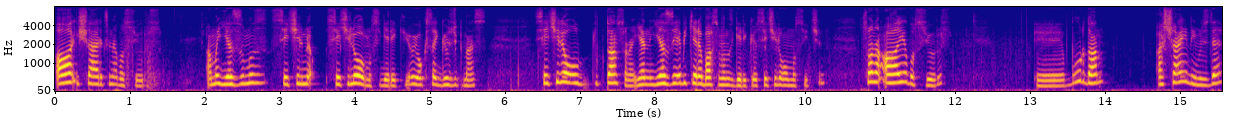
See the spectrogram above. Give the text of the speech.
A işaretine basıyoruz. Ama yazımız seçilme seçili olması gerekiyor yoksa gözükmez. Seçili olduktan sonra yani yazıya bir kere basmanız gerekiyor seçili olması için. Sonra A'ya basıyoruz. Ee, buradan aşağı indiğimizde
